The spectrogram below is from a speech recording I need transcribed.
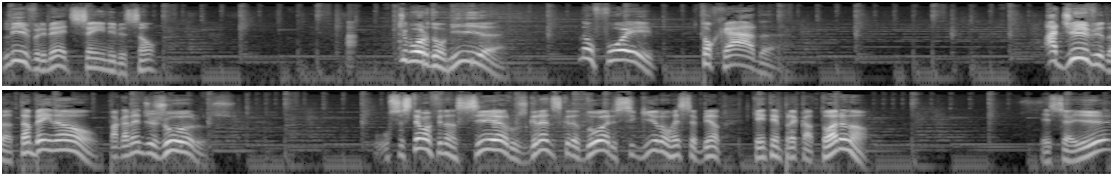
livremente, sem inibição. A de mordomia não foi tocada. A dívida também não, pagamento de juros. O sistema financeiro, os grandes credores seguiram recebendo. Quem tem precatório, não. Esse aí,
